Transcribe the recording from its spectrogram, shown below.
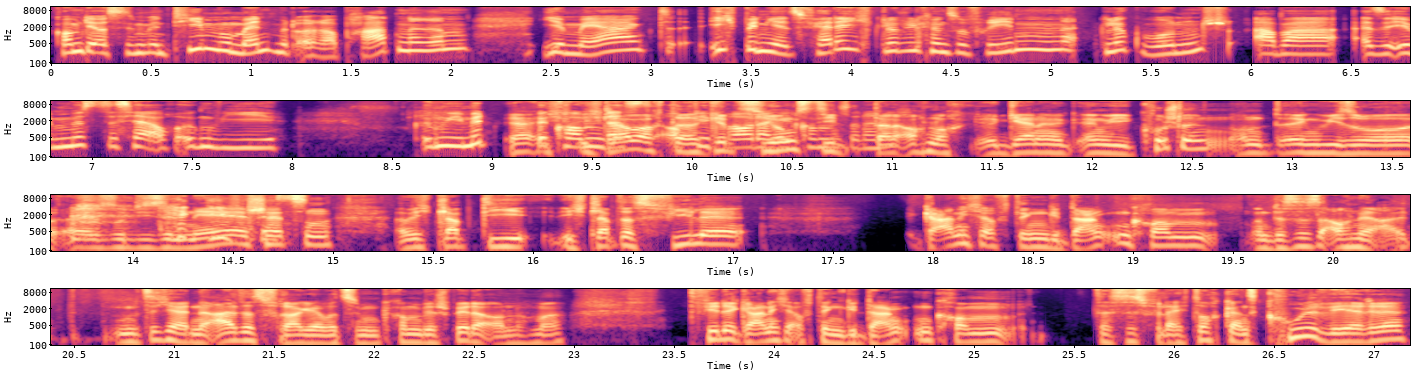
kommt ihr aus diesem intimen Moment mit eurer Partnerin. Ihr merkt, ich bin jetzt fertig, glücklich und zufrieden, Glückwunsch, aber also ihr müsst es ja auch irgendwie irgendwie Ja, ich, mitbekommen, ich glaube auch, da gibt es Jungs, die dann auch noch gerne irgendwie kuscheln und irgendwie so, äh, so diese Nähe schätzen. Aber ich glaube, die, ich glaube, dass viele gar nicht auf den Gedanken kommen, und das ist auch eine Alt, mit Sicherheit eine Altersfrage, aber zum kommen wir später auch nochmal, viele gar nicht auf den Gedanken kommen, dass es vielleicht doch ganz cool wäre,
